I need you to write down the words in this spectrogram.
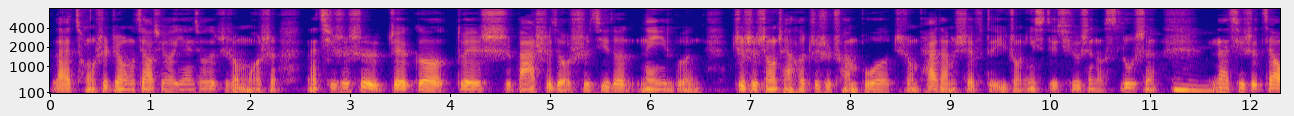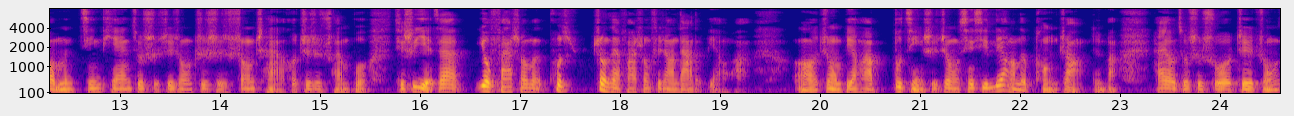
来从事这种教学和研究的这种模式，那其实是这个对十八、十九世纪的那一轮知识生产和知识传播这种 paradigm shift 的一种 institutional solution。嗯那其实，在我们今天，就是这种知识生产和知识传播，其实也在又发生了，或者正在发生非常大的变化。呃，这种变化不仅是这种信息量的膨胀，对吧？还有就是说这种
